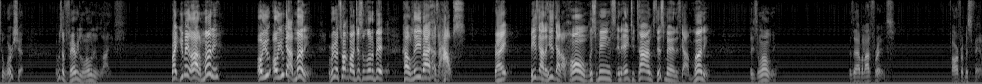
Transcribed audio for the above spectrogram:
to worship. It was a very lonely life, right? You made a lot of money, Oh, you, oh, you got money. And we're going to talk about just a little bit how Levi has a house, right? He's got a, he's got a home, which means in ancient times, this man has got money, but he's lonely. Doesn't have a lot of friends, far from his family,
